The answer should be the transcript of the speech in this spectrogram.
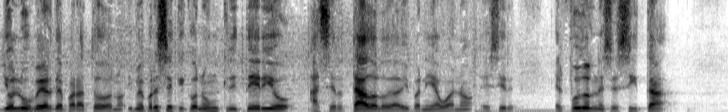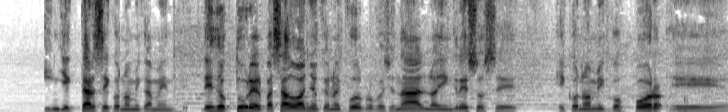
dio luz verde para todo, ¿no? Y me parece que con un criterio acertado lo de David Paniagua, ¿no? Es decir, el fútbol necesita inyectarse económicamente. Desde octubre del pasado año que no hay fútbol profesional, no hay ingresos eh, económicos por eh,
